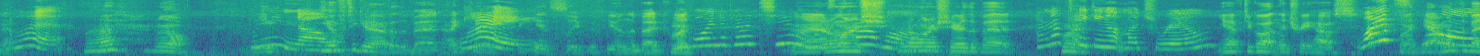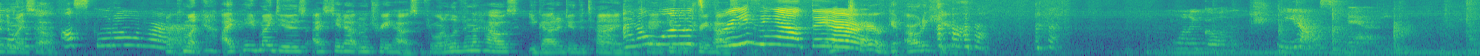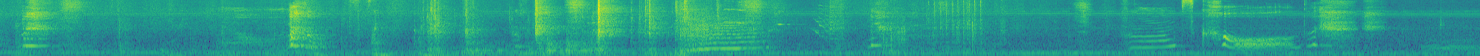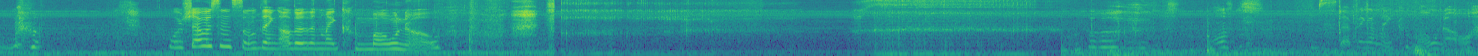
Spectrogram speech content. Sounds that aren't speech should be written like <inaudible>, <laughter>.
Get out. What? Huh? No. What do you You- mean no? You have to get out of the bed. I can't. Why? I can't sleep with you in the bed. Come on. I'm going to bed too. I What's don't the want to. I don't want to share the bed. I'm Come not on. taking up much room. You have to go out in the treehouse. What? Come on, yeah, I want the bed to myself. I'll scoot over. No, come on. I paid my dues. I stayed out in the treehouse. If you want to live in the house, you got to do the time. I don't okay? want to. It's treehouse. freezing out I there. don't care. Get out of here. <laughs> You want to go in the treehouse, man? It's cold. Wish I was in something other than my kimono. I'm stepping in my kimono.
